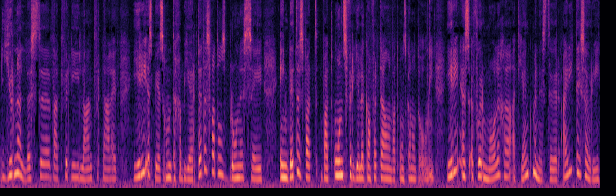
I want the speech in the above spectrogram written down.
joernaliste wat vir die land vertel het hierdie is besig om te gebeur. Dit is wat ons bronne sê en dit is wat wat ons vir julle kan vertel en wat ons kan onthul nie. Hierdie is 'n voormalige adjunkminister uit die tesourie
